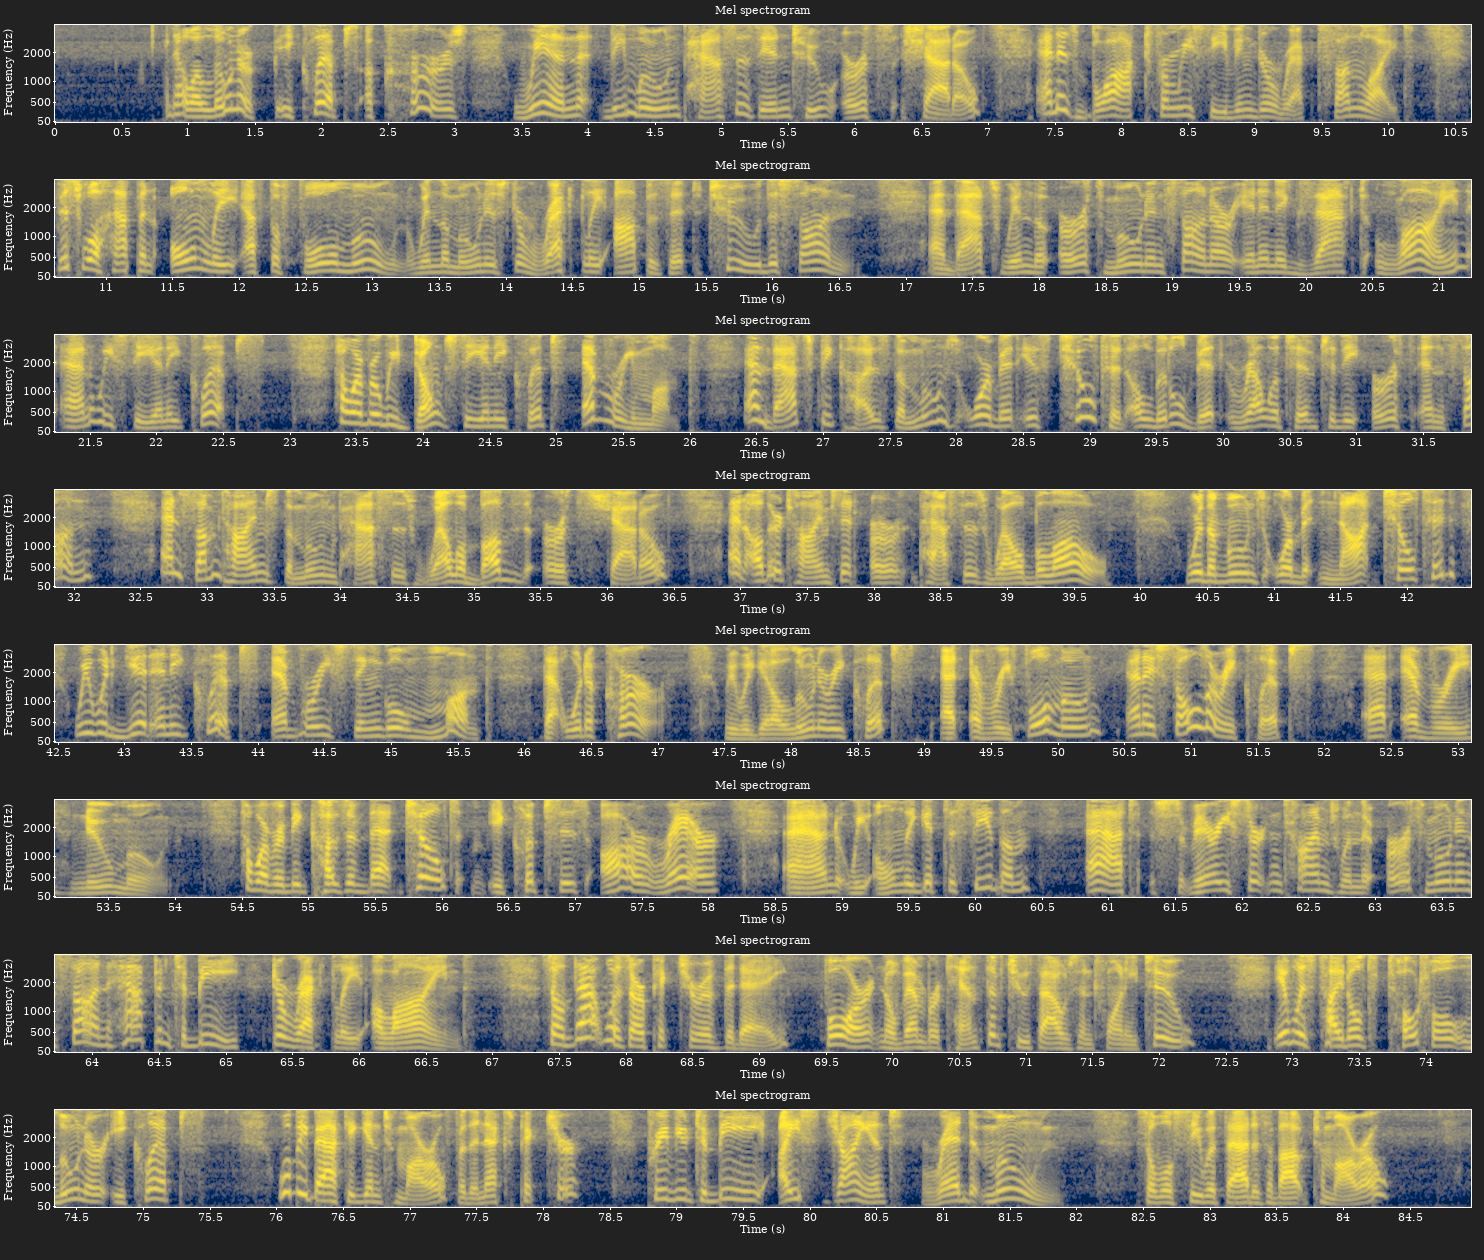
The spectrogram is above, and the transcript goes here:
Now a lunar eclipse occurs when the moon passes into Earth's shadow and is blocked from receiving direct sunlight. This will happen only at the full moon when the moon is directly opposite to the sun. And that's when the Earth, moon and sun are in an exact line and we see an eclipse. However, we don't see an eclipse every month. And that's because the moon's orbit is tilted a little bit relative to the Earth and sun. And sometimes the moon passes well above the Earth's shadow. And other times it er, passes well below. Were the moon's orbit not tilted, we would get an eclipse every single month that would occur. We would get a lunar eclipse at every full moon and a solar eclipse at every new moon. However, because of that tilt, eclipses are rare and we only get to see them at very certain times when the Earth, moon and sun happen to be directly aligned. So that was our picture of the day for November 10th of 2022. It was titled total lunar eclipse. We'll be back again tomorrow for the next picture previewed to be ice giant red moon. So we'll see what that is about tomorrow.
